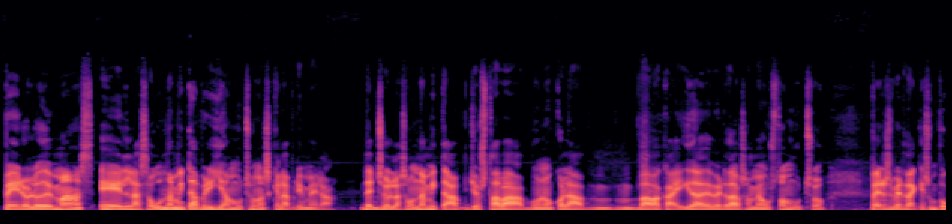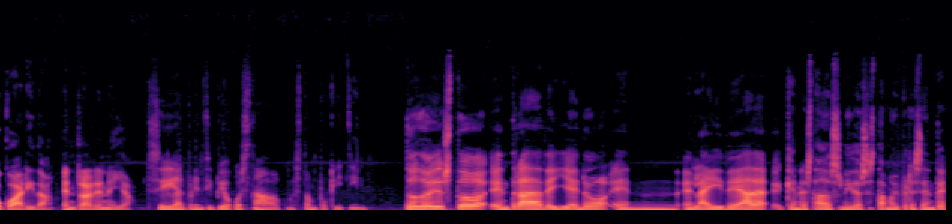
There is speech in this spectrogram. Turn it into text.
pero lo demás eh, en la segunda mitad brilla mucho más que la primera. De hecho, la segunda mitad yo estaba, bueno, con la baba caída, de verdad, o sea, me gustó mucho. Pero es verdad que es un poco árida entrar en ella. Sí, al principio cuesta, cuesta un poquitín. Todo esto entra de lleno en, en la idea que en Estados Unidos está muy presente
